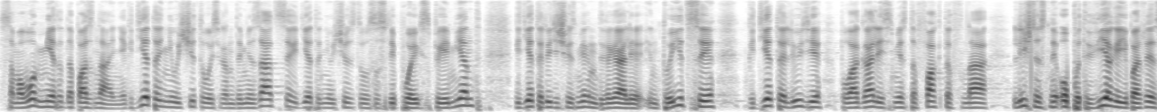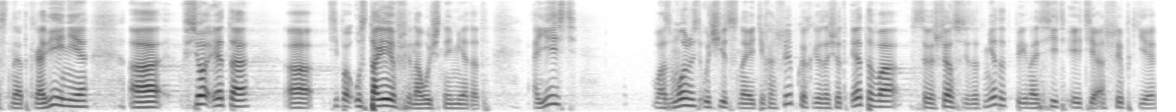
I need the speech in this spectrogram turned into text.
самого метода познания. Где-то не учитывалась рандомизация, где-то не учитывался слепой эксперимент, где-то люди чрезмерно доверяли интуиции, где-то люди полагались вместо фактов на личностный опыт веры и божественное откровение. Все это типа устаревший научный метод. А есть возможность учиться на этих ошибках и за счет этого совершенствовать этот метод, переносить эти ошибки,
